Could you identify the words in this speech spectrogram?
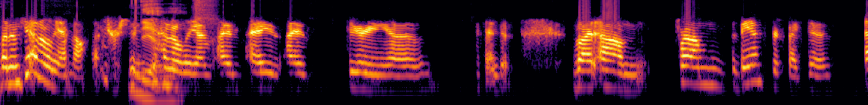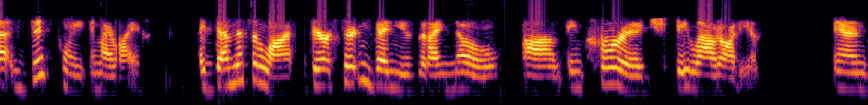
but I'm generally, I'm not that person. Yeah. Generally, I'm I'm I, I'm very uh, offended. But um, from the band's perspective, at this point in my life, I've done this a lot. There are certain venues that I know um, encourage a loud audience, and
